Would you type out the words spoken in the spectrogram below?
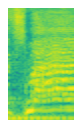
It's my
